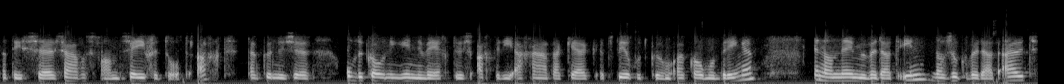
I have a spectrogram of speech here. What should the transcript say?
Dat is eh, s s'avonds van 7 tot 8. Dan kunnen ze op de Koninginnenweg, dus achter die Agatha-kerk, het speelgoed ko- eh, komen brengen. En dan nemen we dat in, dan zoeken we dat uit.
